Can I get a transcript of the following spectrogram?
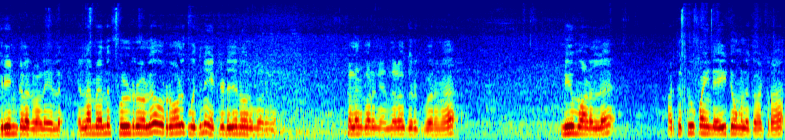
க்ரீன் கலர் வளையல். எல்லாமே வந்து ஃபுல் ரோலு ஒரு ரோலுக்கு பார்த்தீங்கன்னா எட்டு டஜன் வரும் பாருங்கள் கலர் பாருங்கள் எந்த அளவுக்கு இருக்குது பாருங்கள் நியூ மாடலு அடுத்து டூ பாயிண்ட் எயிட் உங்களுக்கு காட்டுறேன்.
